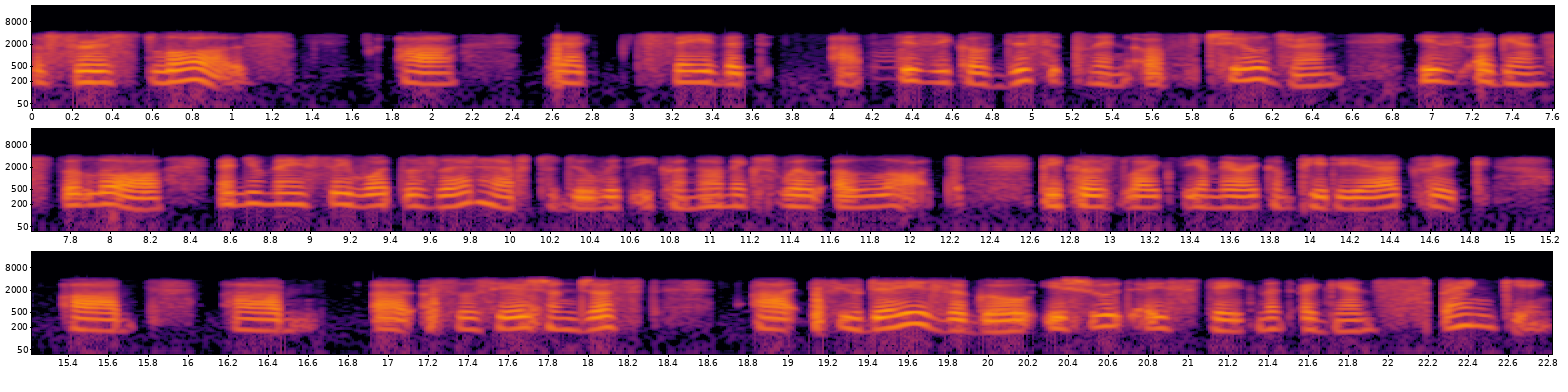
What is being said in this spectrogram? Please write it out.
the first laws uh, that say that uh, physical discipline of children is against the law. And you may say, what does that have to do with economics? Well, a lot, because like the American Pediatric uh, um, uh, Association just uh, a few days ago issued a statement against spanking,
